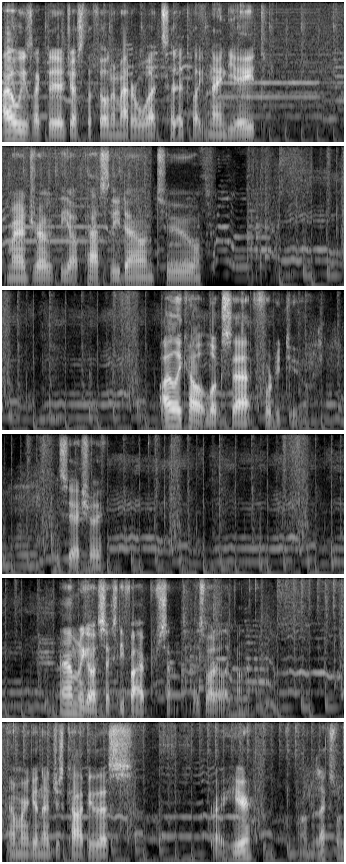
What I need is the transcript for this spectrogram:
I always like to adjust the fill no matter what, set it to like 98. I'm going to drag the opacity down to I like how it looks at 42. Let's see actually. I'm gonna go with 65% is what I like on that one. And we're gonna just copy this right here on the next one.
